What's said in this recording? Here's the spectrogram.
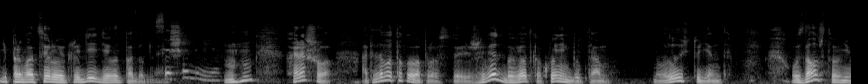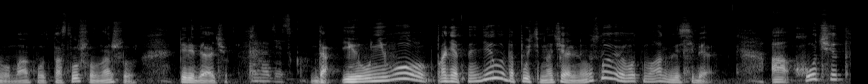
И провоцирует людей делать подобное. Совершенно верно. Угу. Хорошо. А тогда вот такой вопрос. То есть живет, бывет какой-нибудь там молодой студент, узнал, что у него маг, вот послушал нашу передачу. Молодецкую. Да, и у него, понятное дело, допустим, начальные условия, вот маг для себя. А хочет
